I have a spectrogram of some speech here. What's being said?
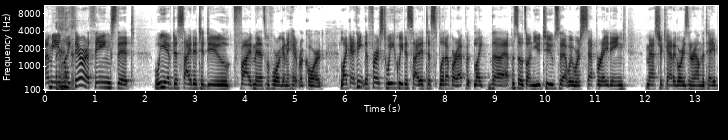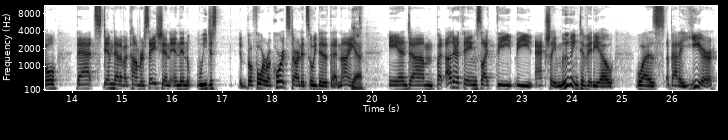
I mean, like there are things that we have decided to do five minutes before we're going to hit record. Like I think the first week we decided to split up our epi- like the episodes on YouTube so that we were separating master categories and around the table. That stemmed out of a conversation, and then we just before record started, so we did it that night Yeah. and um, but other things like the the actually moving to video was about a year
